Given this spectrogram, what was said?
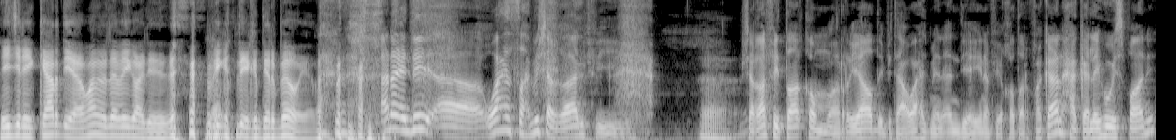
يجري cardio يا man ولا بيقعد بيقعد يقدر بيه يا أنا عندي واحد صاحبي شغال في. شغال في طاقم الرياضي بتاع واحد من الأندية هنا في قطر. فكان حكى لي هو إسباني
